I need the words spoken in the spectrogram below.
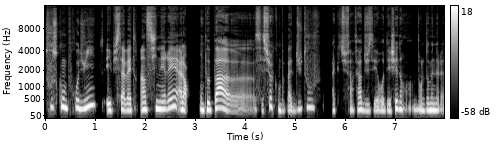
tout ce qu'on produit et puis ça va être incinéré. Alors on peut pas, c'est sûr qu'on peut pas du tout faire du zéro déchet dans, dans, le domaine de la,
